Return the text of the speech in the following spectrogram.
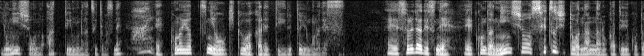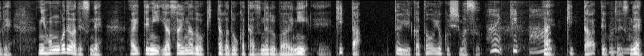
四人称の「あ」っていうものがついてますね。はいえこの4つに大きく分かれているというものです。えーそれではですね、えー今度は認証切字とは何なのかということで日本語ではですね相手に野菜などを切ったかどうか尋ねる場合に、えー切ったという言い方をよくします。はい切った？はい、切ったということですね。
